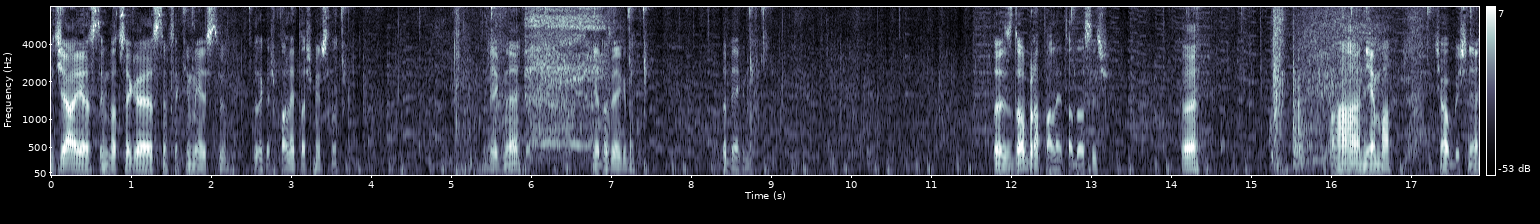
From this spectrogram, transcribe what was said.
Gdzie ja jestem? Dlaczego ja jestem w takim miejscu? To jest jakaś paleta śmieszna. Biegnę? Nie dobiegnę. Dobiegnę. To jest dobra paleta dosyć. E. Aha, nie ma. Chciałbyś, nie?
